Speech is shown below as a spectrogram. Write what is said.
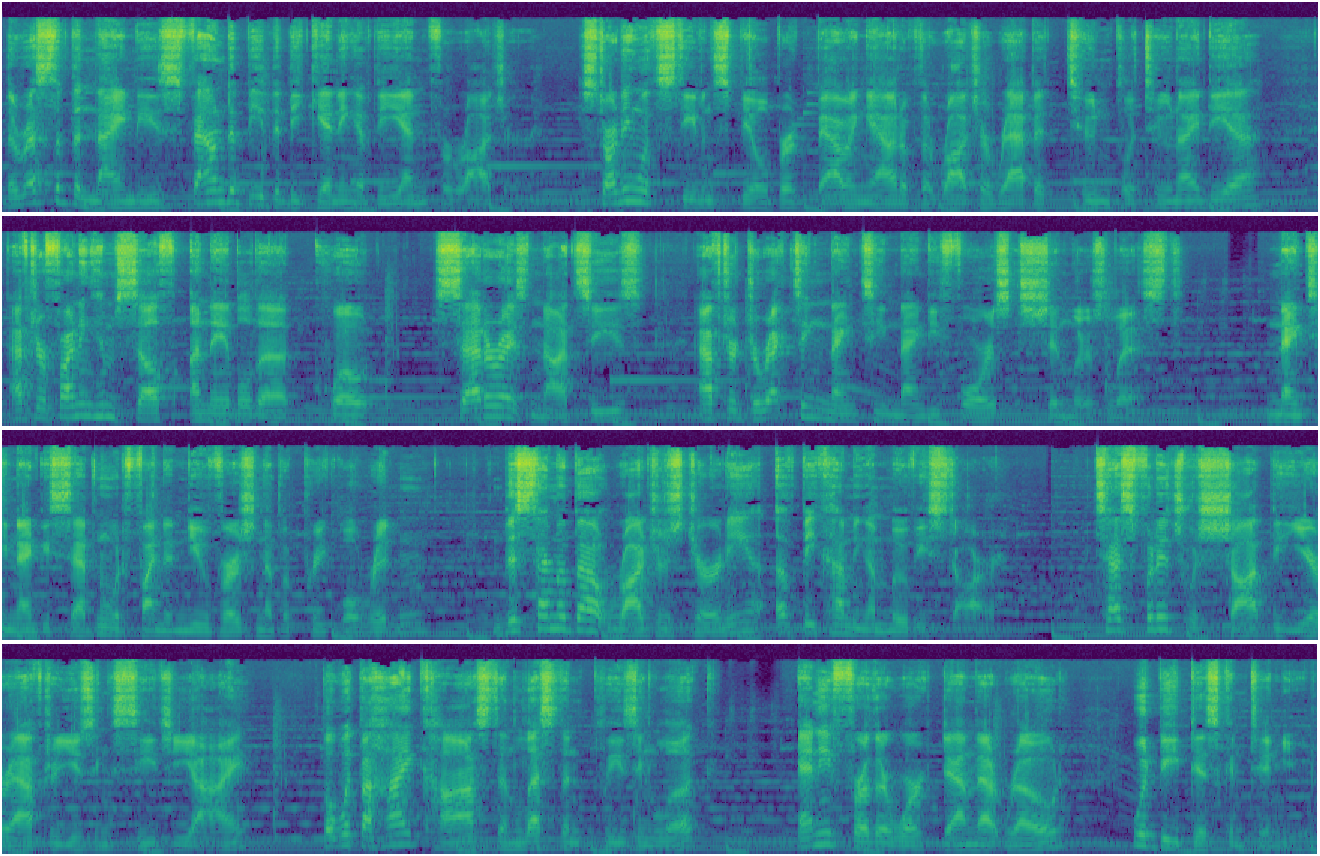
The rest of the 90s found to be the beginning of the end for Roger starting with Steven Spielberg bowing out of the Roger Rabbit Toon Platoon idea after finding himself unable to, quote, satirize Nazis after directing 1994's Schindler's List. 1997 would find a new version of a prequel written, this time about Roger's journey of becoming a movie star. Test footage was shot the year after using CGI, but with the high cost and less than pleasing look, any further work down that road would be discontinued.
